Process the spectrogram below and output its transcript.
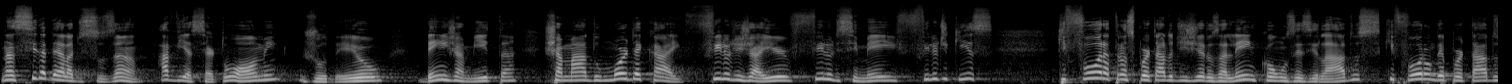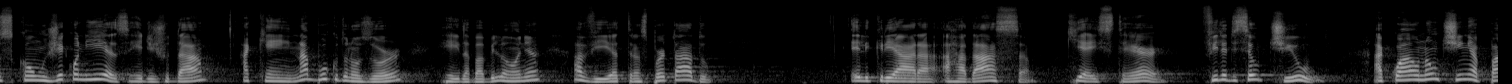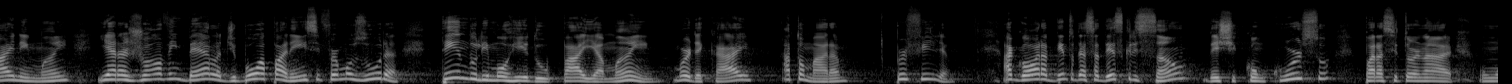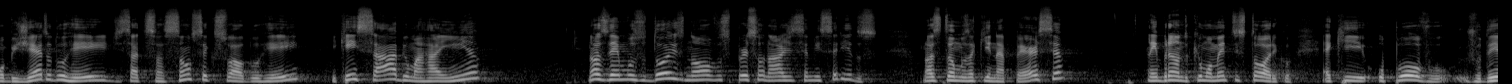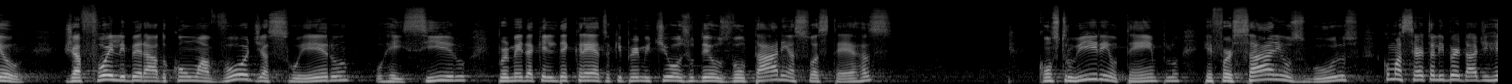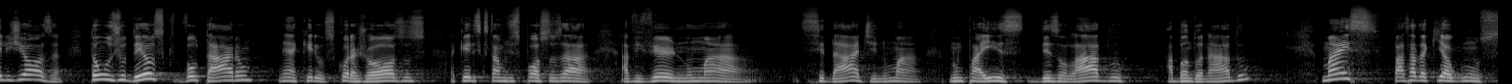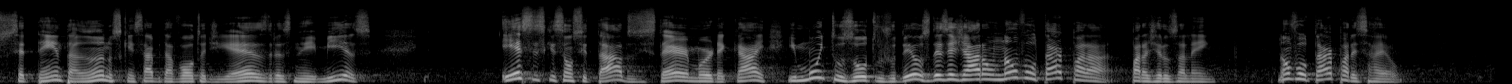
na cidadela de Suzã havia certo homem, judeu, benjamita, chamado Mordecai, filho de Jair, filho de Simei, filho de Quis, que fora transportado de Jerusalém com os exilados, que foram deportados com Jeconias, rei de Judá, a quem Nabucodonosor, rei da Babilônia, havia transportado ele criara a Radassa, que é Esther, filha de seu tio, a qual não tinha pai nem mãe, e era jovem bela, de boa aparência e formosura. Tendo-lhe morrido o pai e a mãe, Mordecai a tomara por filha. Agora, dentro dessa descrição, deste concurso para se tornar um objeto do rei, de satisfação sexual do rei, e quem sabe uma rainha, nós vemos dois novos personagens sendo inseridos. Nós estamos aqui na Pérsia, lembrando que o momento histórico é que o povo judeu já foi liberado com um avô de Assuero, o rei Ciro, por meio daquele decreto que permitiu aos judeus voltarem às suas terras, construírem o templo, reforçarem os muros, com uma certa liberdade religiosa. Então, os judeus voltaram, né, aqueles corajosos, aqueles que estavam dispostos a, a viver numa cidade, numa, num país desolado, abandonado. Mas, passado aqui alguns 70 anos, quem sabe da volta de Esdras, Neemias, esses que são citados, Esther, Mordecai e muitos outros judeus, desejaram não voltar para, para Jerusalém, não voltar para Israel.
